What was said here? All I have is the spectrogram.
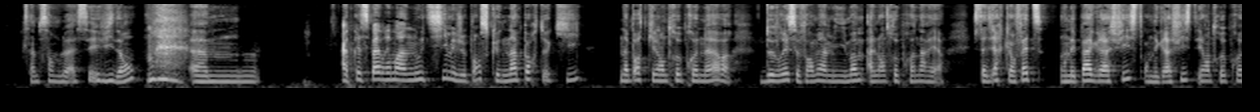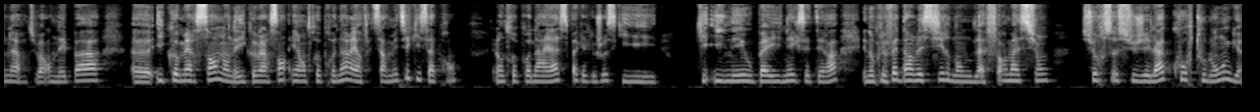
ça me semble assez évident. après, c'est pas vraiment un outil, mais je pense que n'importe qui, n'importe quel entrepreneur devrait se former un minimum à l'entrepreneuriat. C'est-à-dire qu'en fait, on n'est pas graphiste, on est graphiste et entrepreneur. Tu vois, on n'est pas e-commerçant, mais on est e-commerçant et entrepreneur. Et en fait, c'est un métier qui s'apprend. L'entrepreneuriat, c'est pas quelque chose qui qui est inné ou pas inné, etc. Et donc le fait d'investir dans de la formation sur ce sujet-là, courte ou longue,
